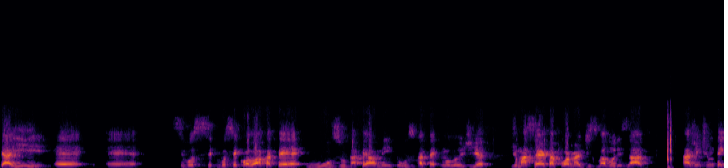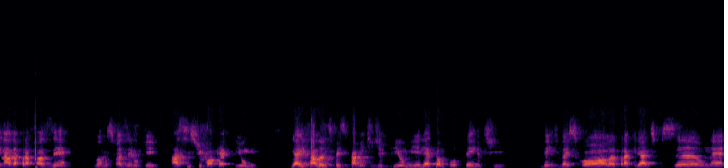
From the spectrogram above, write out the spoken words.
E aí, é, é, se você, você coloca até o uso da ferramenta, o uso da tecnologia, de uma certa forma desvalorizado. Ah, a gente não tem nada para fazer, vamos fazer o quê? Assiste qualquer filme. E aí, falando especificamente de filme, ele é tão potente dentro da escola para criar discussão, né?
